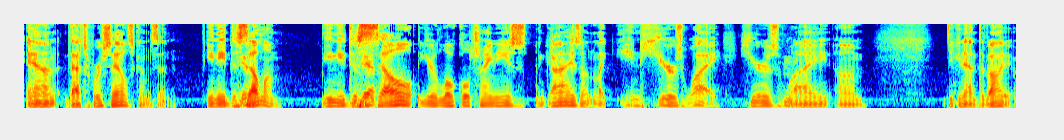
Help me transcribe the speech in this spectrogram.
And that's where sales comes in. You need to yeah. sell them. You need to yeah. sell your local Chinese guys on like, and here's why. Here's mm. why um, you can add the value.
